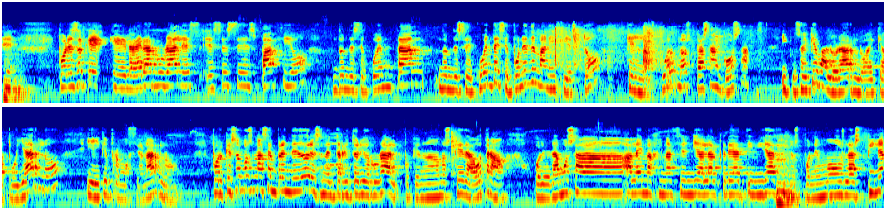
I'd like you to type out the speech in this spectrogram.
Mm. Por eso que, que, la era rural es, es ese espacio donde se cuentan, donde se cuenta y se pone de manifiesto que en los pueblos pasan cosas y que eso hay que valorarlo, hay que apoyarlo y hay que promocionarlo. ¿Por qué somos más emprendedores en el territorio rural? Porque no nos queda otra. O le damos a, la imaginación y a la creatividad y mm. nos ponemos las pilas,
